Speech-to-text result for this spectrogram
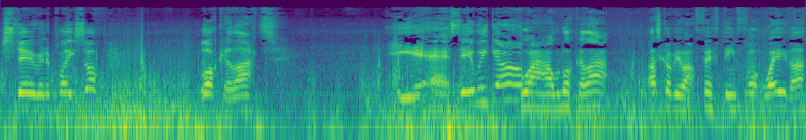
steering the place up. Look at that. Yes, here we go. Wow, look at that. That's got to be about 15 foot wave, that.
